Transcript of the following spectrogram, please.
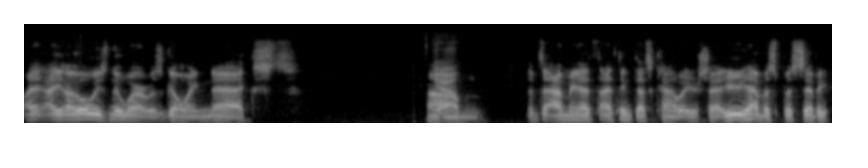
I, I always knew where it was going next. Yeah. Um, I mean, I, I think that's kind of what you're saying. You have a specific.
